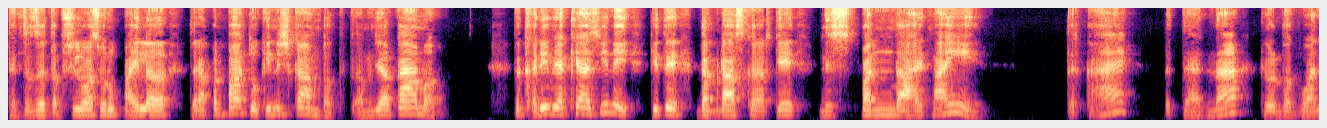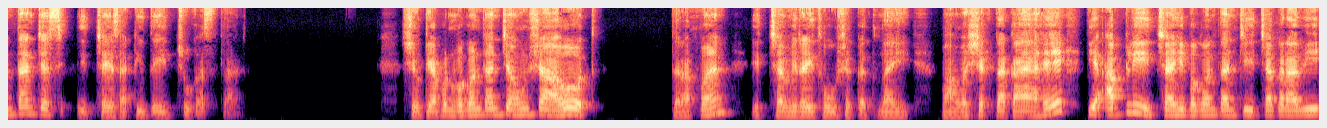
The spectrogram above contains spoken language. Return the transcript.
त्याचं जर तपशीलवार स्वरूप पाहिलं तर आपण पाहतो की निष्काम भक्त म्हणजे अकाम. तर खरी व्याख्या अशी नाही की ते दगडासारखे निस्पंद आहेत. नाही. तर काय? तर त्यांना केवळ भगवंतांच्या इच्छेसाठी ते इच्छुक असतात. शेवटी आपण भगवंतांचे अंश आहोत. तर आपण इच्छा विरहित होऊ शकत नाही. मग आवश्यकता काय आहे? की आपली इच्छा ही भगवंतांची इच्छा करावी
